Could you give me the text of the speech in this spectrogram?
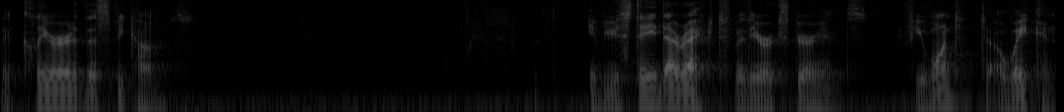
the clearer this becomes. If you stay direct with your experience, if you want to awaken,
